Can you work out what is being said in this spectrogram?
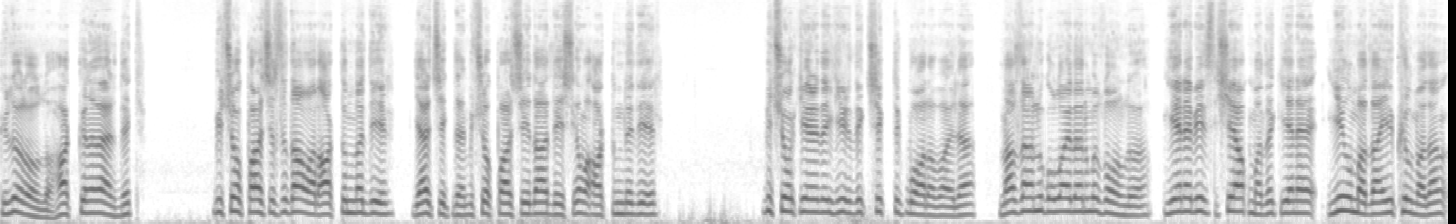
Güzel oldu. Hakkını verdik. Birçok parçası daha var. Aklımda değil. Gerçekten birçok parçayı daha değiştik ama aklımda değil. Birçok yere de girdik çıktık bu arabayla. Nazarlık olaylarımız oldu. Yine biz şey yapmadık. Yine yılmadan yıkılmadan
